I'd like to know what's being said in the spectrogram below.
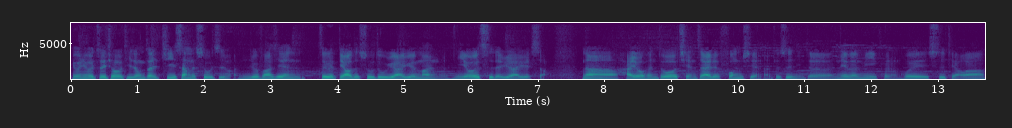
因为你会追求体重在机上的数字嘛，你就发现。这个掉的速度越来越慢了，你又会吃的越来越少，那还有很多潜在的风险啊，就是你的内分泌可能会失调啊，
